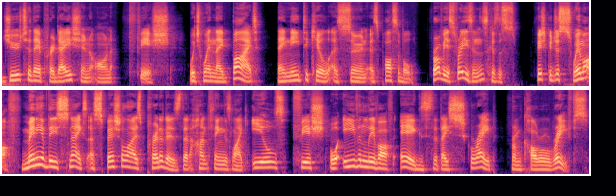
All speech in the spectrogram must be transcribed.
due to their predation on fish, which when they bite, they need to kill as soon as possible. For obvious reasons, because the fish could just swim off. Many of these snakes are specialized predators that hunt things like eels, fish, or even live off eggs that they scrape from coral reefs.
